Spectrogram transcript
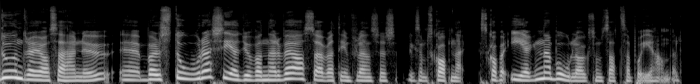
Då undrar jag så här nu, eh, bör stora kedjor vara nervösa över att influencers liksom skapar, skapar egna bolag som satsar på e-handel?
